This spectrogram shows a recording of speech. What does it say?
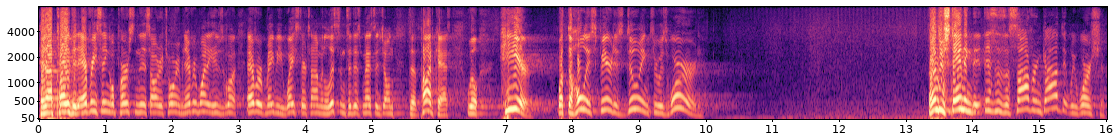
And I pray that every single person in this auditorium and everybody who's going to ever maybe waste their time and listen to this message on the podcast will hear what the Holy Spirit is doing through His Word. Understanding that this is a sovereign God that we worship,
